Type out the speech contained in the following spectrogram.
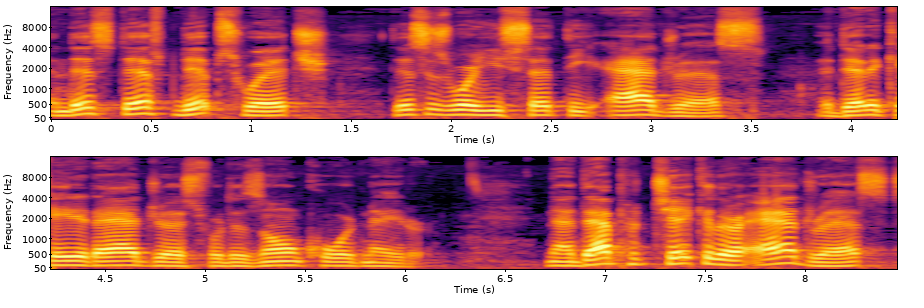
And this dip, dip switch, this is where you set the address, a dedicated address for the zone coordinator. Now that particular address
